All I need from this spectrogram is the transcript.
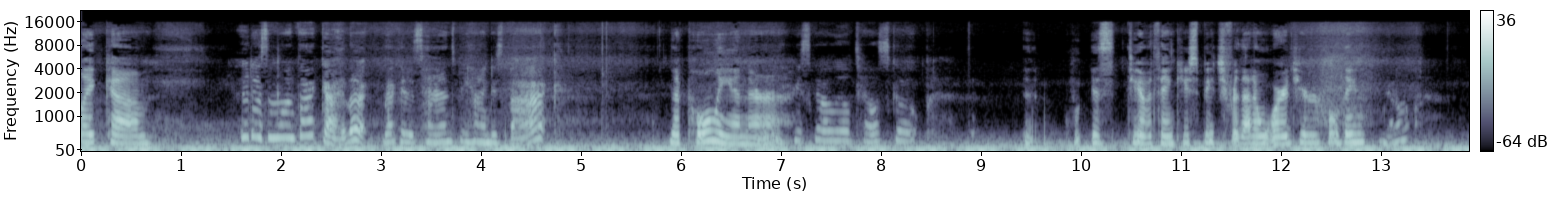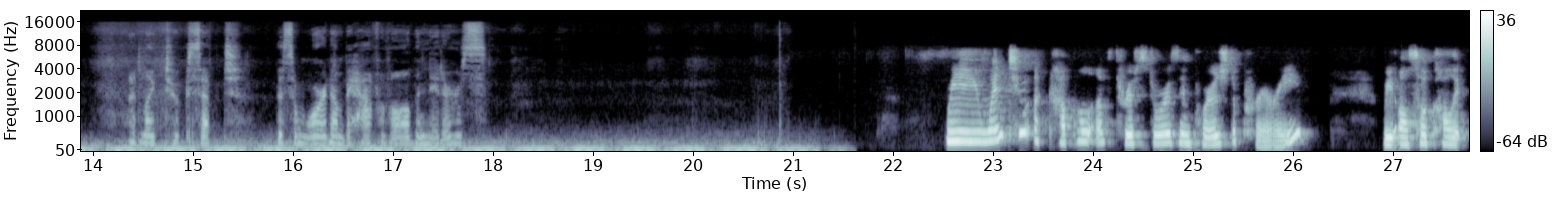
Like, um, Who doesn't want that guy? Look, look at his hands behind his back. Napoleon or He's got a little telescope. is do you have a thank you speech for that award you're holding? No? I'd like to accept this award on behalf of all the knitters. We went to a couple of thrift stores in Portage de Prairie. We also call it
